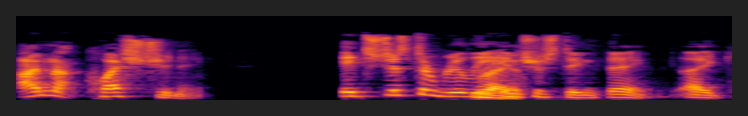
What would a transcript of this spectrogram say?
I'm not questioning. It's just a really Right. interesting thing. Like,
